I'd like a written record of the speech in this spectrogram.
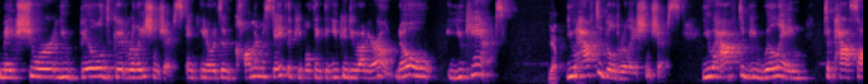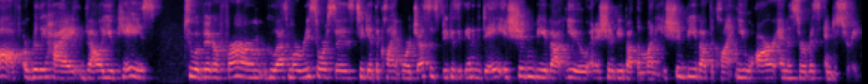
Make sure you build good relationships. And, you know, it's a common mistake that people think that you can do it on your own. No, you can't. Yep. You have to build relationships. You have to be willing to pass off a really high value case to a bigger firm who has more resources to get the client more justice because at the end of the day it shouldn't be about you and it shouldn't be about the money. It should be about the client. You are in a service industry.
